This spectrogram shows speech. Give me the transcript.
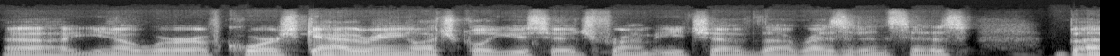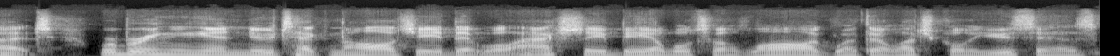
uh, you know, we're of course gathering electrical usage from each of the residences but we're bringing in new technology that will actually be able to log what the electrical use is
